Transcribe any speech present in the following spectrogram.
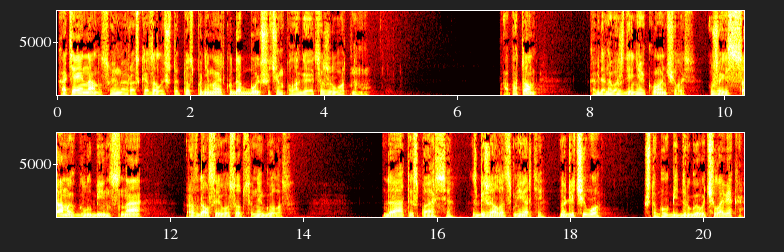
Хотя и Нанусу иной раз казалось, что пес понимает куда больше, чем полагается животному. А потом, когда наваждение кончилось, уже из самых глубин сна раздался его собственный голос. «Да, ты спасся, сбежал от смерти, но для чего?» чтобы убить другого человека?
